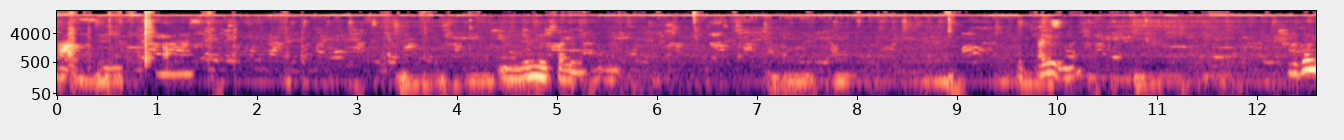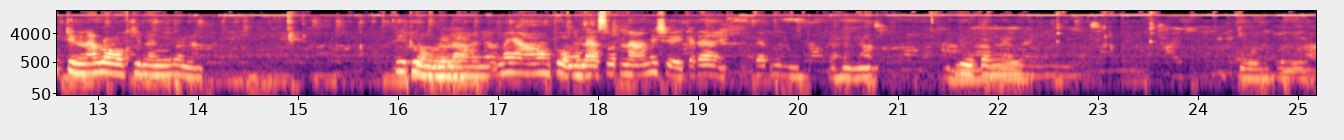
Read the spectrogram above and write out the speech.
สามอืมยังมีไฟใช่ไหม อย่าเพิ่งกินนะรอกินอันนี้ก่อนนะที่ถ่วงเวลาเนี่ยไม่เอาถ่วงเวลาซดน้ำไม่เฉยก็ได้แป๊บหนึงแต่เห็นนะอยู่กับแม่ไหมเลา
